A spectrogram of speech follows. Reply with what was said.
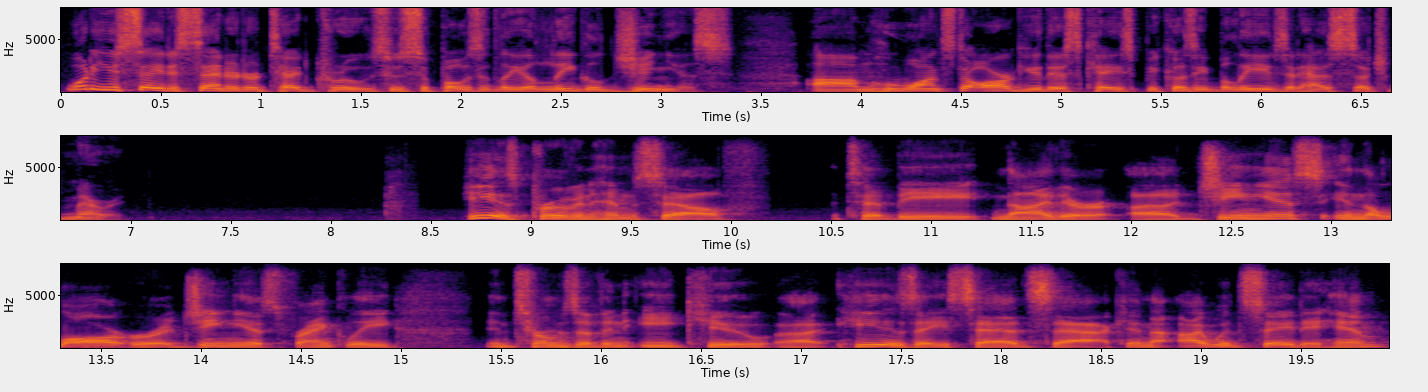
What do you say to Senator Ted Cruz, who's supposedly a legal genius, um, who wants to argue this case because he believes it has such merit? He has proven himself to be neither a genius in the law or a genius, frankly, in terms of an EQ. Uh, he is a sad sack. And I would say to him,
